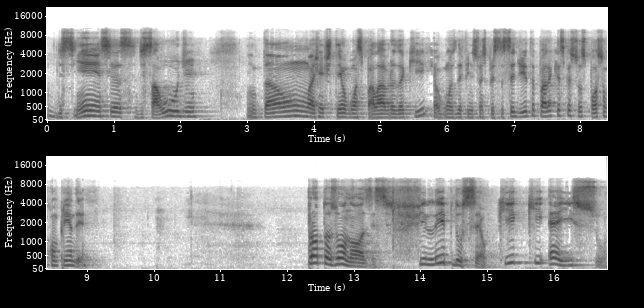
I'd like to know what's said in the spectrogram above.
de ciências, de saúde. Então, a gente tem algumas palavras aqui, algumas definições precisam ser ditas para que as pessoas possam compreender. Protozoonoses. Felipe do céu, o que, que é isso?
